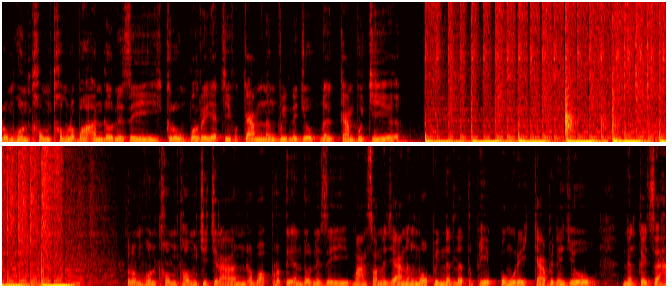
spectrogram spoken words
ក្រុមហ៊ុនធំធំរបស់ឥណ្ឌូនេស៊ីគ្រោងពង្រីកអាជីវកម្មនិងវិនិយោគនៅកម្ពុជាក្រុមហ៊ុនធំធំជាច្រើនរបស់ប្រទេសឥណ្ឌូនេស៊ីបានសន្យានឹងមកពិនិត្យលទ្ធភាពពង្រីកការវិនិយោគនិងកិច្ចសហ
